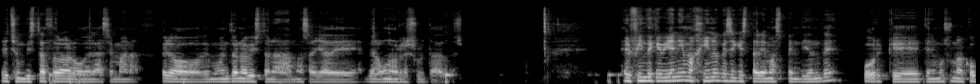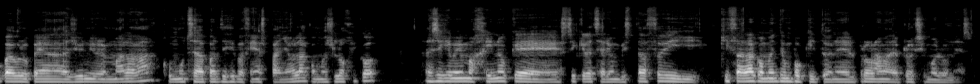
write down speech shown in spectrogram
he hecho un vistazo a lo largo de la semana, pero de momento no he visto nada más allá de, algunos resultados. El fin de que viene imagino que sí que estaré más pendiente porque tenemos una Copa Europea Junior en Málaga con mucha participación española, como es lógico. Así que me imagino que sí que le echaré un vistazo y quizá la comente un poquito en el programa del próximo lunes.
